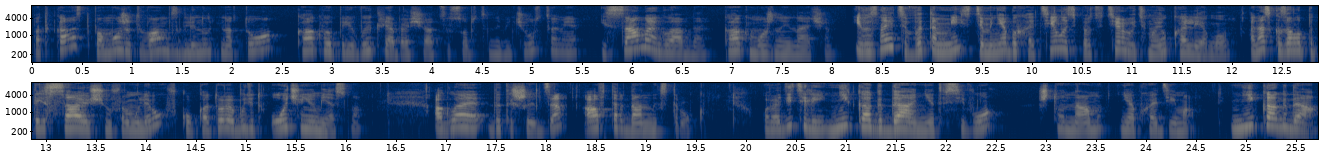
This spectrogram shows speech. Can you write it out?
Подкаст поможет вам взглянуть на то, как вы привыкли обращаться с собственными чувствами и самое главное, как можно иначе. И вы знаете, в этом месте мне бы хотелось процитировать мою коллегу. Она сказала потрясающую формулировку, которая будет очень уместна. Аглая Датышидзе, автор данных строк. У родителей никогда нет всего, что нам необходимо. Никогда.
